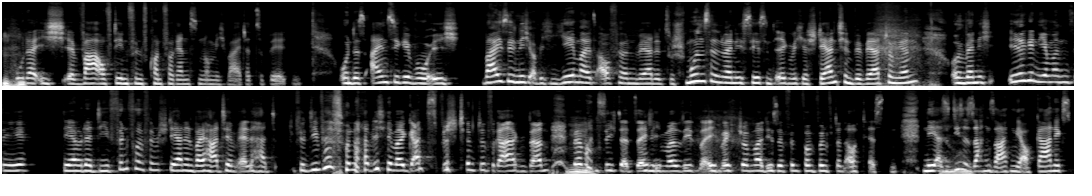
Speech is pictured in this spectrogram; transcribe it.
mhm. oder ich äh, war auf den fünf Konferenzen, um mich weiterzubilden. Und das Einzige, wo ich weiß ich nicht, ob ich jemals aufhören werde zu schmunzeln, wenn ich sehe, sind irgendwelche Sternchenbewertungen. Und wenn ich irgendjemanden sehe, der oder die fünf von fünf Sternen bei HTML hat. Für die Person habe ich immer ganz bestimmte Fragen dann, mhm. wenn man sich tatsächlich mal sieht, weil ich möchte schon mal diese fünf von fünf dann auch testen. Nee, also diese Sachen sagen mir auch gar nichts.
